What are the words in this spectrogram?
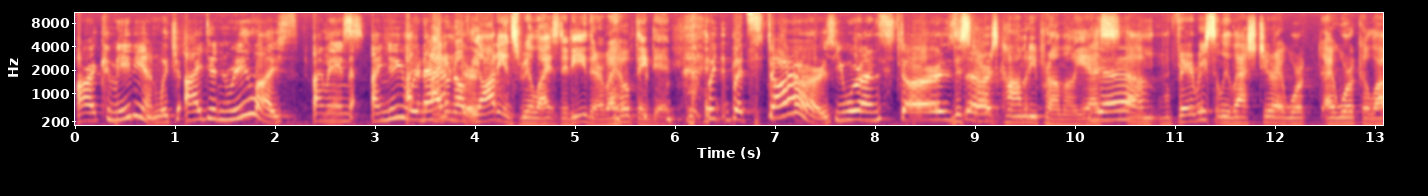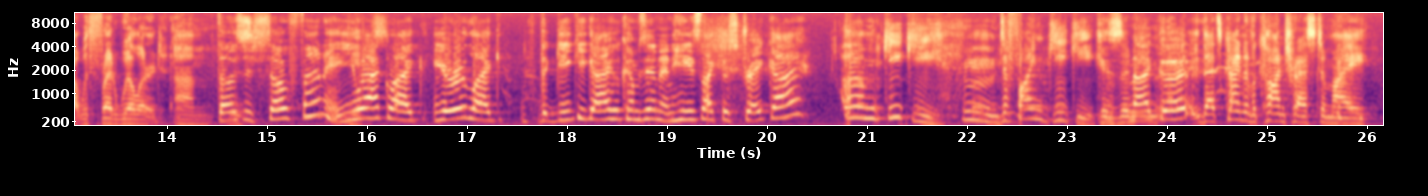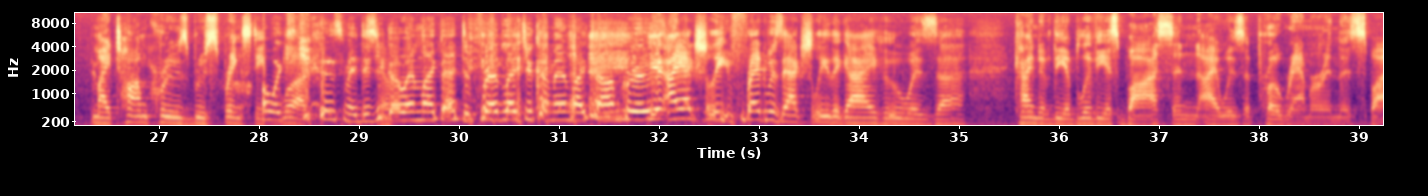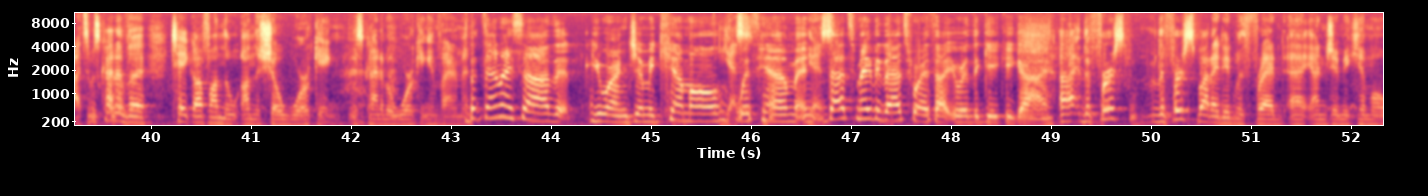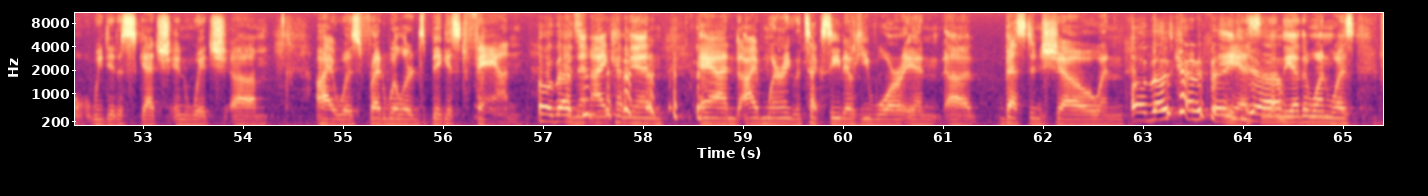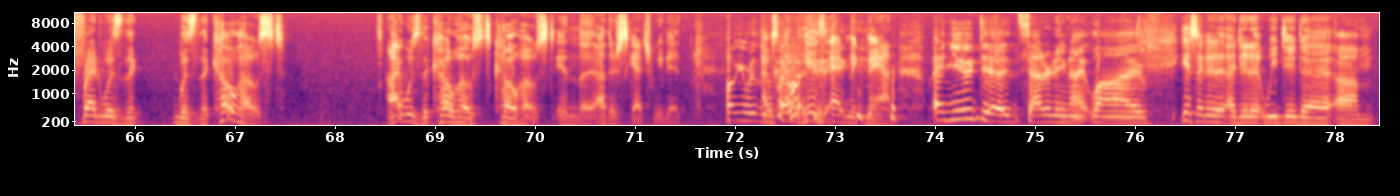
are a comedian, which I didn't realize. I mean, Yes. I knew you were an I, actor. I don't know if the audience realized it either, but I hope they did. but but stars, you were on Stars. The uh, Stars comedy promo, yes. Yeah. Um, very recently, last year, I worked. I work a lot with Fred Willard. Um, Those are so funny. You Yes. act like you're like the geeky guy who comes in, and he's like the straight guy. Um, geeky. Hmm. Define geeky, because Not good? That's kind of a contrast to my my Tom Cruise, Bruce Springsteen Oh, look. excuse me. Did you go in like that? Did Fred let you come in like Tom Cruise? Yeah, I actually. Fred was actually the guy who was. Uh, Kind of the oblivious boss, and I was a programmer in the spots. It was kind of a takeoff on the on the show working. It was kind of a working environment. But then I saw that you were on Jimmy Kimmel Yes. with him, and Yes. that's maybe that's where I thought you were the geeky guy. Uh, the first, the first spot I did with Fred uh, on Jimmy Kimmel, we did a sketch in which um, I was Fred Willard's biggest fan. Oh, that's- And then I come in, and I'm wearing the tuxedo he wore in uh, Best in Show, and Oh, those kind of things. yes. yeah. And then the other one was Fred was the was the co-host. I was the co-host's co-host in the other sketch we did. oh, you were the I was kind of his Ed McMahon. And you did Saturday Night Live. Yes, I did. It. I did it. We did a. Um,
